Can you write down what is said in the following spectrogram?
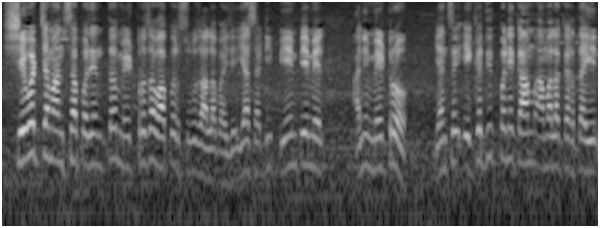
शेवटच्या माणसापर्यंत मेट्रोचा वापर सुरू झाला पाहिजे. यासाठी पीएमपीएमएल आणि मेट्रो यांचं एकत्रितपणे काम आम्हाला करता येईल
